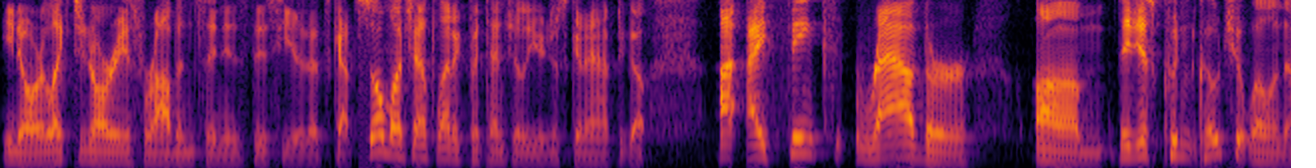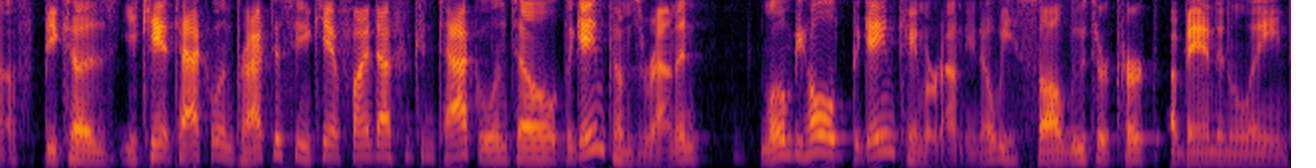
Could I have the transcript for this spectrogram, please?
you know, or like Janarius Robinson is this year that's got so much athletic potential, you're just going to have to go. I, I think rather um, they just couldn't coach it well enough because you can't tackle in practice and you can't find out who can tackle until the game comes around. And lo and behold, the game came around. You know, we saw Luther Kirk abandon a lane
